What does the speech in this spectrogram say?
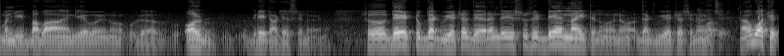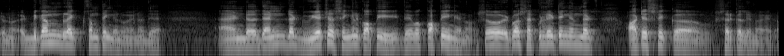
Manjit Bawa, and ye wo, you know, uh, all great artists, you know, you know. So they took that VHS there, and they used to see day and night, you know, you know that VHS, you know, And watch it. uh, watch it, you know. It become like something, you know, you know, there. And uh, then that VHS single copy, they were copying, you know. So it was circulating in that artistic uh, circle, you know, you know.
